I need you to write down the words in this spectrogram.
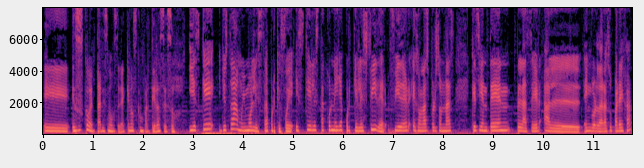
eh, esos comentarios. Me gustaría que nos compartieras eso. Y es que yo estaba muy molesta porque fue, es que él está con ella porque él es feeder. Feeder son las personas que sienten placer al engordar a su pareja.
